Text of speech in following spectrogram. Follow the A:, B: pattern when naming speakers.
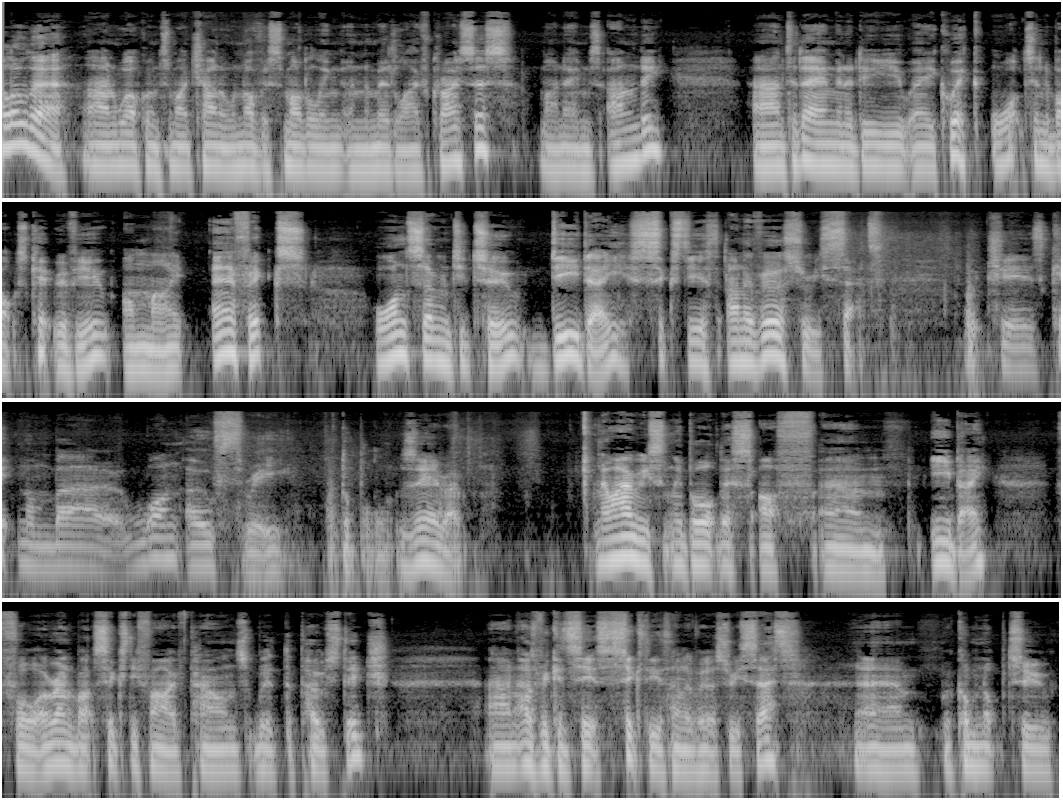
A: Hello there and welcome to my channel Novice Modelling and the Midlife Crisis. My name's Andy and today I'm going to do you a quick what's in the box kit review on my Airfix 172 D-Day 60th anniversary set which is kit number 10300. Now I recently bought this off um, eBay for around about £65 with the postage and as we can see it's the 60th anniversary set um, we're coming up to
